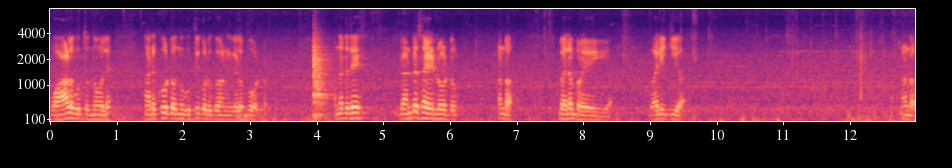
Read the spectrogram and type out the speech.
വാൾ കുത്തുന്ന പോലെ നടുക്കോട്ടൊന്ന് കുത്തി കൊടുക്കുകയാണെങ്കിൽ എളുപ്പമുണ്ട്. എന്നിട്ട് ഇതേ രണ്ട് സൈഡിലോട്ടും കണ്ടോ? ബലം പ്രയോഗിക്കുക. വലിക്കുക. കണ്ടോ?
